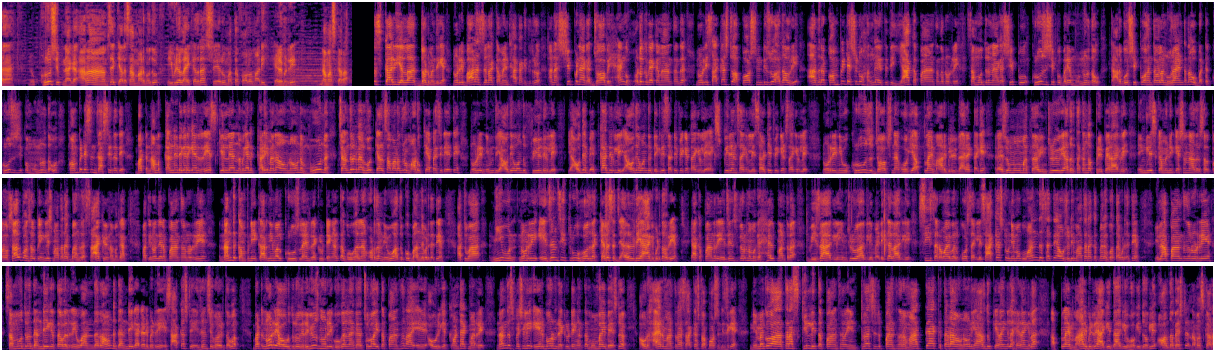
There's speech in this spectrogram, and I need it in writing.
ನೀವು ಕ್ರೂಸ್ ಶಿಪ್ ನಾಗ ಆರಾಮ್ಸೆ ಕೆಲಸ ಮಾಡ್ಬೋದು. ಈ ವಿಡಿಯೋ ಲೈಕ್ ಆದ್ರೆ ಶೇರು ಮತ್ತೆ ಫಾಲೋ ಮಾಡಿ ಹೇಳ್ಬಿಡ್ರಿ. ನಮಸ್ಕಾರ. ನಮಸ್ಕಾರಿ ಎಲ್ಲ ದೊಡ್ಡ ಮಂದಿಗೆ, ನೋಡ್ರಿ ಬಹಳಷ್ಟು ಜನ ಕಮೆಂಟ್ ಹಾಕಾಕಿದ್ರು ಅನ್ನ ಶಿಪ್ ನಾಗ ಜಾಬ್ ಹೆಂಗ್ ಹೊಡಕ್ಬೇಕನ್ನ ಅಂತಂದ್ರೆ ನೋಡ್ರಿ ಸಾಕಷ್ಟು ಅಪಾರ್ಚುನಿಟೀಸು ಅದಾವ್ರಿ ಆದ್ರ ಕಾಂಪಿಟೇಷನ್ ಹಂಗ ಇರ್ತೈತಿ, ಯಾಕಪ್ಪ ಅಂತಂದ್ರ ನೋಡ್ರಿ ಸಮುದ್ರನಾಗ ಶಿಪ್ ಕ್ರೂಸ್ ಶಿಪ್ ಬರೇ ಮುನ್ನೂರ್ದವು ಕಾರ್ಗೋ ಶಿಪ್ ಅಂತವೆಲ್ಲ ನೂರ ಎಂಟದವು ಬಟ್ ಕ್ರೂಸ್ ಶಿಪ್ ಮುನ್ನೂರ್ದವು ಕಾಂಪಿಟೇಷನ್ ಜಾಸ್ತಿ ಇರ್ತೈತಿ. ಬಟ್ ನಮ್ ಕನ್ನಡಿಗರಿಗೆ ಏನ್ರಿ ಸ್ಕಿಲ್ ಏನ್ ನಮಗೇನ್ ಕಡಿಮೆನ ಅವ್ನ ಮೂನ್ ಚಂದ್ರನ ಮೇಲೆ ಹೋಗಿ ಕೆಲಸ ಮಾಡಂದ್ರು ಮಾಡೋ ಕೆಪಾಸಿಟಿ ಐತಿ. ನೋಡ್ರಿ ನಿಮ್ದು ಯಾವುದೇ ಒಂದು ಫೀಲ್ಡ್ ಇರ್ಲಿ, ಯಾವುದೇ ಬೇಕಾದಿರ್ಲಿ ಯಾವುದೇ ಒಂದು ಸರ್ಟಿಫಿಕೇಟ್ ಆಗಿರಲಿ ಎಕ್ಸ್ಪೀರಿಯನ್ಸ್ ಆಗಿರಲಿ ಸರ್ಟಿಫಿಕೇಟ್ಸ್ ಆಗಿರಲಿ, ನೋಡ್ರಿ ನೀವು ಕ್ರೂಸ್ ಜಾಬ್ಸ್ ನಾಗ ಹೋಗಿ ಅಪ್ಲೈ ಮಾಡಿಬಿಡ್ರಿ ಡೈರೆಕ್ಟ್ ಆಗಿ ರೆಸ್ಯೂಮ್ ಮತ್ತು ಇಂಟರ್ವ್ಯೂಗೆ ಅದ್ರ ತಕ್ಕಂಗ ಪ್ರಿಪೇರ್ ಆಗ್ರಿ. ಇಂಗ್ಲಿಷ್ ಕಮ್ಯುನಿಕೇಶನ್ ಅದ್ರ ಸ್ವಲ್ಪ ಸ್ವಲ್ಪ ಒಂದ್ ಸ್ವಲ್ಪ ಇಂಗ್ಲಿಷ್ ಮಾತಾಡಕ್ ಬಂದ್ರ ಸಾಕ್ರಿ ನಮಗ. ಮತ್ತೆ ಇನ್ನೊಂದೇನಪ್ಪಾ ಅಂತ ನೋಡ್ರಿ, ನಂದ್ company carnival cruise line recruiting ಅಂತ ಗೂಗಲ್ ನಾಗ ಹೊಡೆದ್ರೆ ನೀವು ಅದಕ್ಕೂ ಬಂದ್ ಬಿಡ್ತೈತಿ. ಅಥವಾ ನೀವು ನೋಡ್ರಿ ಏಜೆನ್ಸಿ ಥ್ರೂ ಹೋದ್ರ ಕೆಲಸ ಜಲ್ದಿ ಆಗಿಬಿಡ್ತಾವ್ರಿ. ಯಾಕಪ್ಪ ಅಂದ್ರೆ ಏಜೆನ್ಸಿದವ್ರು ನಮಗ ಹೆಲ್ಪ್ ಮಾಡ್ತಾರ. ವೀಸಾ ಆಗ್ಲಿ ಇಂಟರ್ವ್ಯೂ ಆಗ್ಲಿ ಮೆಡಿಕಲ್ ಆಗ್ಲಿ ಸಿ ಸರ್ವೈವಲ್ ಕೋರ್ಸ್ ಆಗ್ಲಿ, ಸಾಕಷ್ಟು ನಿಮಗ್ ಒಂದ್ ಸತಿ ಅವ್ರ ಜೋಡಿ ಮಾತಾಡಕತ್ಮೇಲೆ ಗೊತ್ತಾಗ್ಬಿಡ್ತೈತಿ. ಇಲ್ಲಪ್ಪ ಅಂತಂದ್ರೆ ನೋಡ್ರಿ ಸಮುದ್ರ ದಂಡಿಗೆ ಇರ್ತಾವಲ್ರಿ, ಒಂದ್ ರೌಂಡ್ ದಂಡಿಗೆ ಅಡ್ಡಾಡ್ಬಿಡ್ರಿ ಸಾಕಷ್ಟು ಏಜೆನ್ಸಿಗಳು ಇರ್ತಾವ. ಬಟ್ ನೋಡ್ರಿ ಅವ್ರದ್ದು ರಿವ್ಯೂಸ್ ನೋಡ್ರಿ ಗೂಗಲ್ ನಾಗ ಚಲೋ ಐತಪ್ಪ ಅಂತಂದ್ರೆ ಅವರಿಗೆ ಕಾಂಟ್ಯಾಕ್ಟ್ ಮಾಡ್ರಿ. ನಂದು ಸ್ಪೆಷಲಿ ಏರ್ ಬೋರ್ನ್ ರೆಕ್ರೂಟಿಂಗ್ ಅಂತ ಮುಂಬೈ ಬೇಸ್ಡ್ ಅವ್ರು ಹೈರ್ ಮಾಡ್ತಾರ ಸಾಕಷ್ಟು ಅಪಾರ್ಚುನಿಟೀಸ್ಗೆ ನಿಮಗೂ ಆ ತರ ಸ್ಕಿಲ್ ಇತ್ತಪ್ಪ ಅಂತಂದ್ರೆ ಇಂಟ್ರೆಸ್ಟ್ ಇತ್ತಪ್ಪ ಅಂತಂದ್ರೆ ಮತ್ತೆ ತಡ ಅವನವ್ನು ಯಾರ್ದು ಕೇಳಂಗಿಲ್ಲ, ಹೇಳಂಗಿಲ್ಲ. ಅಪ್ಲೈ ಮಾಡಿಬಿಡ್ರಿ, ಆಗಿದ್ದಾಗ್ಲಿ, ಹೋಗಿದ್ದೋಗ್ಲಿ ಆಲ್ ದ ಬೆಸ್ಟ್ ನಮಸ್ಕಾರ.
